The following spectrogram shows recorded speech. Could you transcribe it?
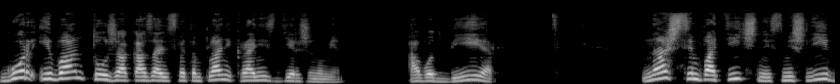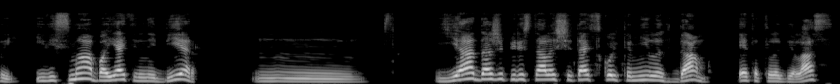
Гор и Иван тоже оказались в этом плане крайне сдержанными. А вот Бер... Наш симпатичный, смешливый и весьма обаятельный Бер Я даже перестала считать, сколько милых дам этот ловелас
